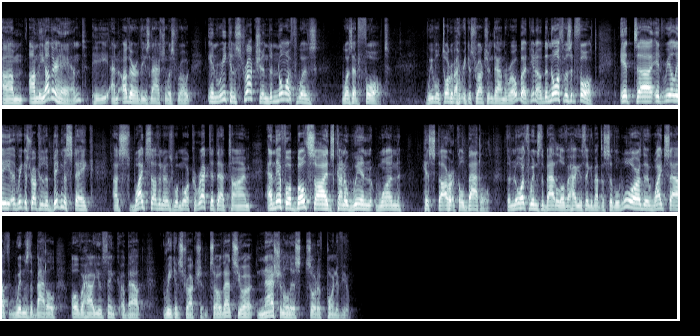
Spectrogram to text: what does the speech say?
Um, on the other hand, he and other of these nationalists wrote, in Reconstruction, the North was, was at fault. We will talk about Reconstruction down the road, but you know, the North was at fault. It, uh, it really, uh, Reconstruction was a big mistake. Uh, white Southerners were more correct at that time, and therefore both sides kind of win one historical battle. The North wins the battle over how you think about the Civil War. The white South wins the battle over how you think about Reconstruction. So that's your nationalist sort of point of view.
